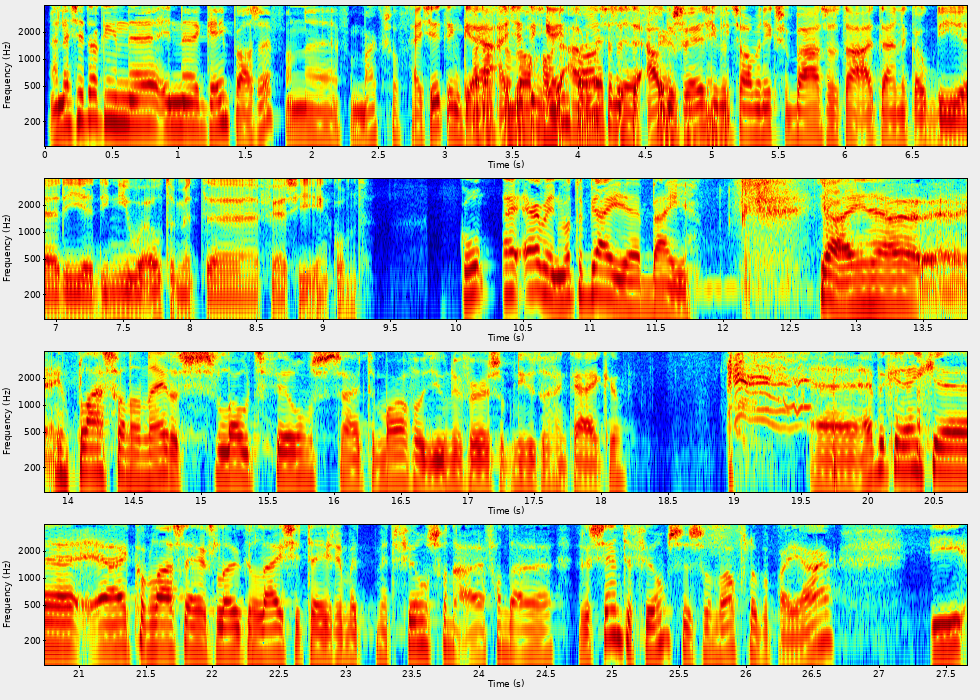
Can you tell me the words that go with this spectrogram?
En hij zit ook in, eh, in eh, Game Pass hè, van, eh, van Microsoft. Hij zit in, hij zit in Game Pass en dat is de oude versie. want het zal me niks verbazen als daar uiteindelijk ook die, die, die nieuwe Ultimate eh, versie in komt. Cool. Hey, Erwin, wat heb jij bij je? Ja, in, eh, in plaats van een hele sloot films uit de Marvel Universe opnieuw te gaan kijken. eh, heb ik er eentje. Ja, ik kwam laatst ergens leuk een lijstje tegen met, met films van de, van de recente films, dus van de afgelopen paar jaar. Die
